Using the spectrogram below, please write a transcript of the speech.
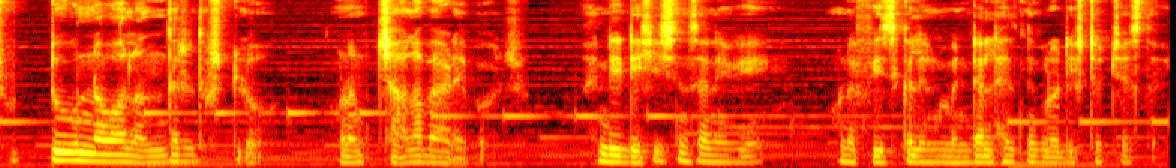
చుట్టూ ఉన్న వాళ్ళందరి దృష్టిలో మనం చాలా బ్యాడ్ అయిపోవచ్చు అండ్ ఈ డెసిషన్స్ అనేవి మన ఫిజికల్ అండ్ మెంటల్ హెల్త్ని కూడా డిస్టర్బ్ చేస్తాయి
